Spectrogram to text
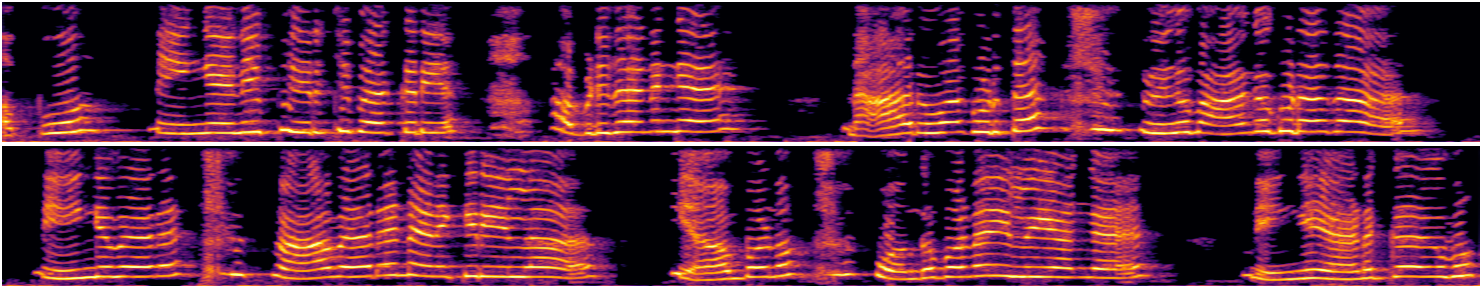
அப்போ நீங்க என்னை பிரிச்சு பாக்குறீங்க அப்படிதானுங்க நான் ரூபா கொடுத்தா நீங்க வாங்க கூடாதா நீங்க வேற நான் வேற நினைக்கிறீங்களா என் பணம் உங்க பணம் இல்லையாங்க நீங்க எனக்காகவும்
